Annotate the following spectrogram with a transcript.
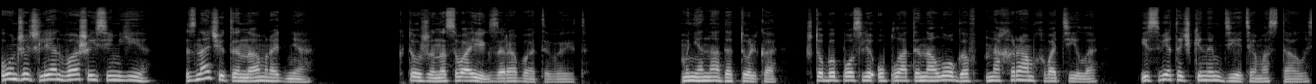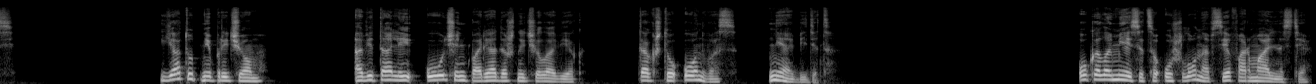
Он же член вашей семьи, значит, и нам родня. Кто же на своих зарабатывает? Мне надо только, чтобы после уплаты налогов на храм хватило и Светочкиным детям осталось. Я тут ни при чем. А Виталий очень порядочный человек, так что он вас не обидит. Около месяца ушло на все формальности,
